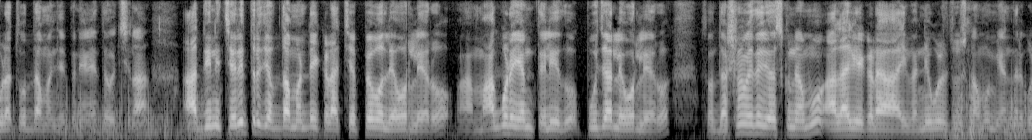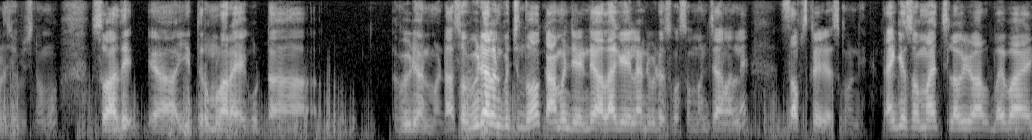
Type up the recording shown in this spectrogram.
కూడా చూద్దామని చెప్పి నేనైతే వచ్చిన. ఆ దీని చరిత్ర చెప్దామంటే ఇక్కడ చెప్పేవాళ్ళు ఎవరు లేరు. మాకు కూడా ఏం తెలియదు పూజారులు ఎవరు లేరు. సో దర్శనం అయితే చేసుకున్నాము. అలాగే ఇక్కడ ఇవన్నీ కూడా చూసినాము. మీ అందరికి కూడా చూపించినాము. సో అది ఈ తిరుమల రాయగుట్ట వీడియో అనమాట సో వీడియో అనిపించిందో కామెంట్ చేయండి. అలాగే ఇలాంటి వీడియోస్ కోసం మన ఛానల్ని సబ్స్క్రైబ్ చేసుకోండి. Thank you so much love you all bye bye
